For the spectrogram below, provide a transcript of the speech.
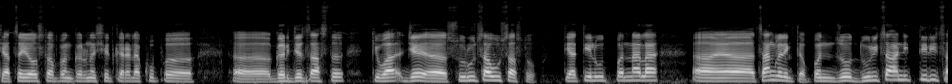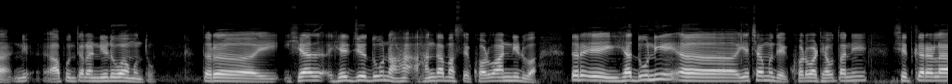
त्याचं व्यवस्थापन करणं शेतकऱ्याला खूप गरजेचं असतं. किंवा जे सुरूचा ऊस असतो त्यातील उत्पन्नाला चांगलं निघतं. पण जो दुरीचा आणि तिरीचा नि आपण त्याला निडवा म्हणतो तर ह्या हे जे दोन हा हंगाम असते खोडवा आणि निडवा तर ह्या दोन्ही याच्यामध्ये खोडवा ठेवताना शेतकऱ्याला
